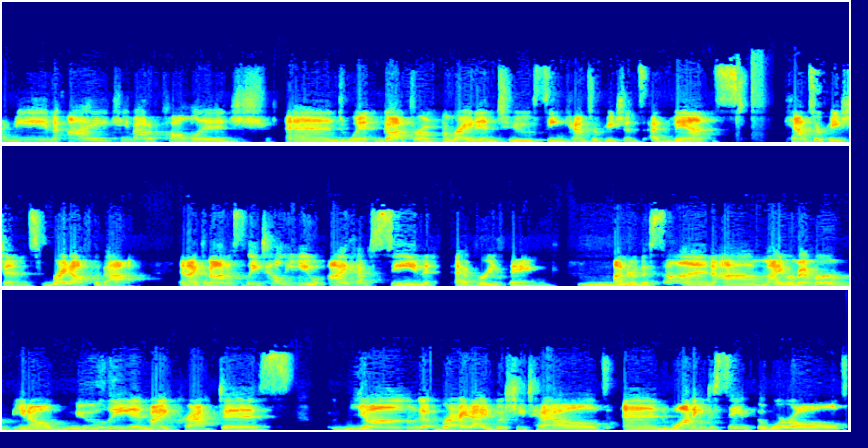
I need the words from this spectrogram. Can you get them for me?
I mean, I came out of college and went got thrown right into seeing cancer patients, advanced cancer patients right off the bat. And I can honestly tell you, I have seen everything mm. under the sun. Um, I remember, you know, newly in my practice, young, bright eyed, bushy tailed, and wanting to save the world.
